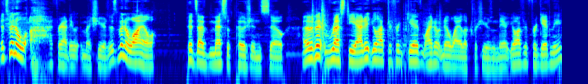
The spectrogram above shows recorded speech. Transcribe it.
It's been a while. I forgot to my shears. It's been a while since I've messed with potions, so I'm a bit rusty at it. You'll have to forgive. I don't know why I looked for shears in there. You'll have to forgive me.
